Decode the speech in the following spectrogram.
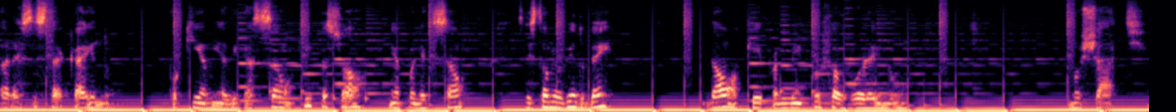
parece estar caindo um pouquinho a minha ligação aqui, pessoal, minha conexão. Vocês estão me ouvindo bem? Dá um ok para mim, por favor, aí no, no chat.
